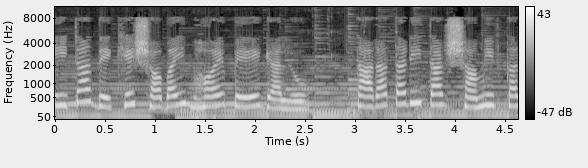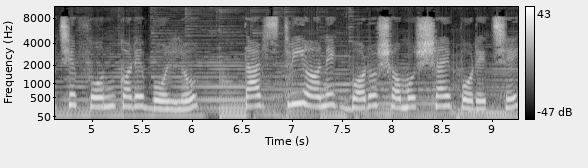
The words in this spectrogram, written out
এইটা দেখে সবাই ভয় পেয়ে গেল। তাড়াতাড়ি তার স্বামীর কাছে ফোন করে বলল তার স্ত্রী অনেক বড় সমস্যায় পড়েছে,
